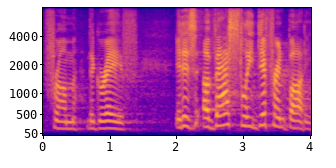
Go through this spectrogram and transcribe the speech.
from the grave. It is a vastly different body,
